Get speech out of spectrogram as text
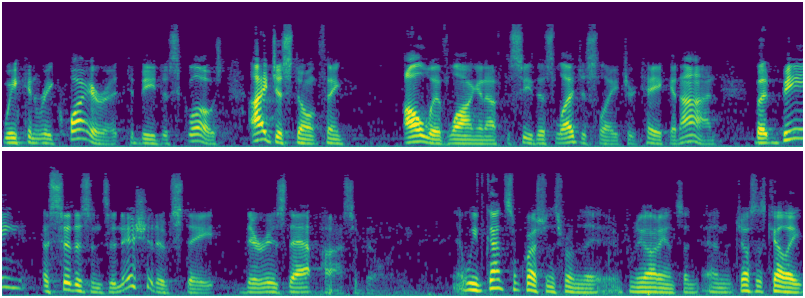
we can require it to be disclosed. I just don't think I'll live long enough to see this legislature take it on. But being a citizens' initiative state, there is that possibility. We've got some questions from the from the audience, and, and Justice Kelly,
